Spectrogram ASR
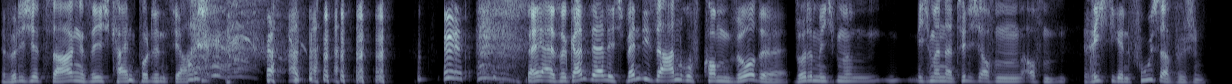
Da würde ich jetzt sagen, sehe ich kein Potenzial. naja, also ganz ehrlich, wenn dieser Anruf kommen würde, würde mich, mich man natürlich auf dem, auf dem richtigen Fuß erwischen.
